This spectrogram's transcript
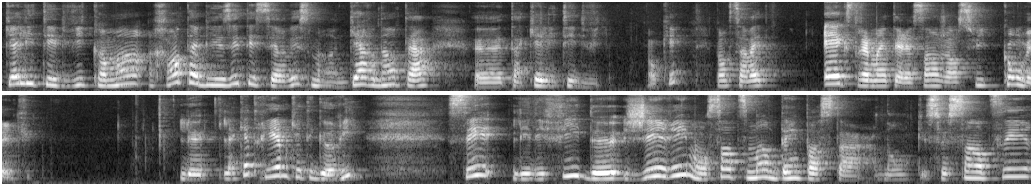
qualité de vie, comment rentabiliser tes services, mais en gardant ta, euh, ta qualité de vie. OK? Donc, ça va être extrêmement intéressant, j'en suis convaincue. la quatrième catégorie, c'est les défis de gérer mon sentiment d'imposteur. Donc, se sentir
